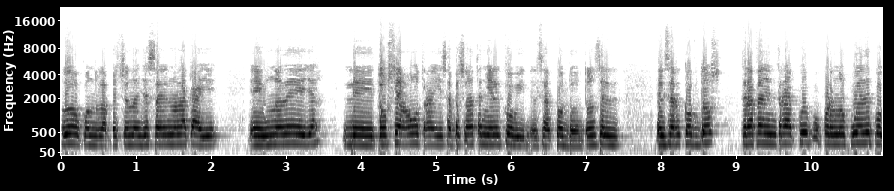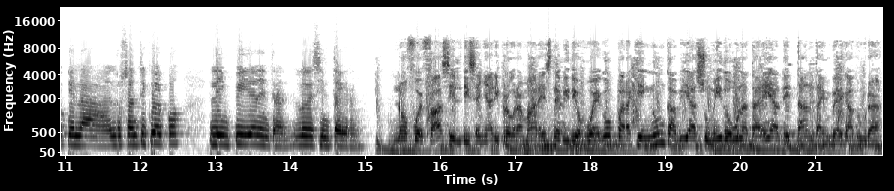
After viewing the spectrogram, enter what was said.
Luego cuando las personas ya salen a la calle, eh, una de ellas le tose a otra y esa persona tenía el COVID, el SARS-CoV-2. Entonces el, el SARS-CoV-2 trata de entrar al cuerpo pero no puede porque los anticuerpos le impiden entrar, lo desintegran. No fue fácil diseñar y programar este videojuego para quien nunca había asumido una tarea de tanta envergadura.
